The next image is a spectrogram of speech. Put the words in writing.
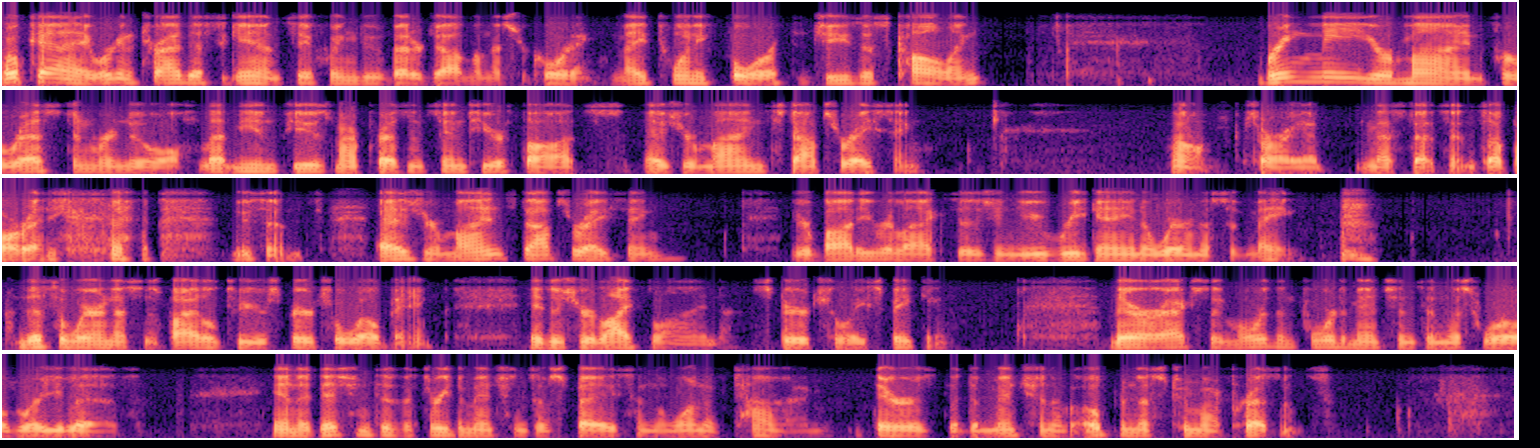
Okay, we're going to try this again, see if we can do a better job on this recording. May 24th, Jesus Calling. Bring me your mind for rest and renewal. Let me infuse my presence into your thoughts as your mind stops racing. Oh, sorry, I messed that sentence up already. New sentence. As your mind stops racing, your body relaxes and you regain awareness of me. This awareness is vital to your spiritual well being. It is your lifeline, spiritually speaking. There are actually more than four dimensions in this world where you live. In addition to the three dimensions of space and the one of time, there is the dimension of openness to my presence.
